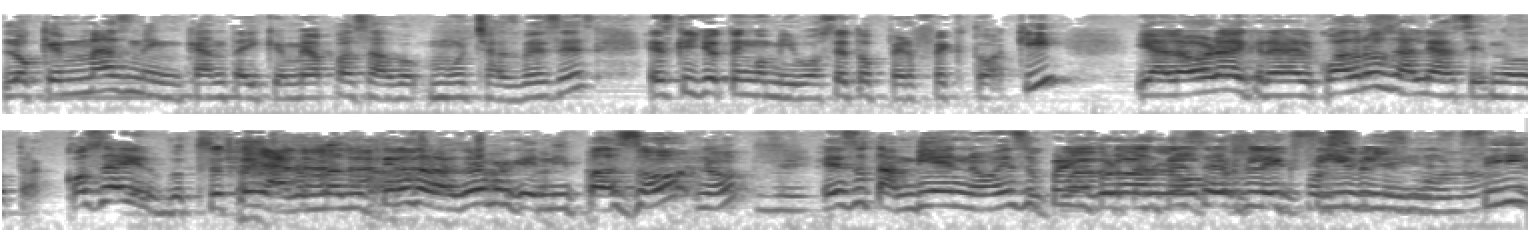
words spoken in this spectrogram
Lo que más me encanta y que me ha pasado muchas veces es que yo tengo mi boceto perfecto aquí y a la hora de crear el cuadro sale haciendo otra cosa y el boceto ya nomás lo tiras a la basura porque ni pasó, ¿no? Eso también, ¿no? Es súper importante ser por sí flexible. mismo, ¿no? Sí,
